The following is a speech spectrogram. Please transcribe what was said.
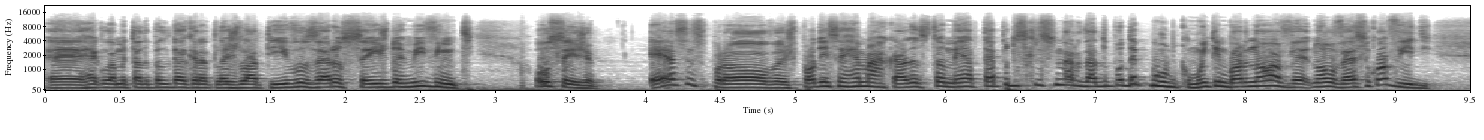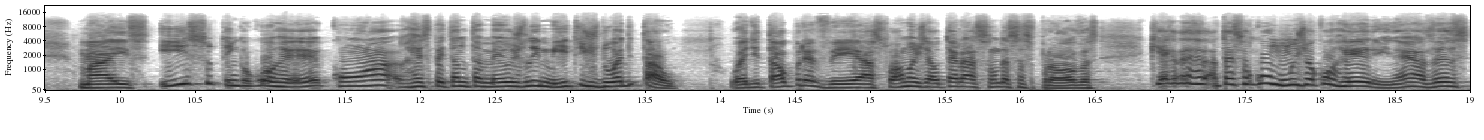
é, regulamentado pelo Decreto Legislativo 06-2020. Ou seja, essas provas podem ser remarcadas também até por discricionalidade do poder público, muito embora não, haver, não houvesse o Covid. Mas isso tem que ocorrer com a, respeitando também os limites do edital. O edital prevê as formas de alteração dessas provas, que até são comuns de ocorrerem, né? Às vezes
